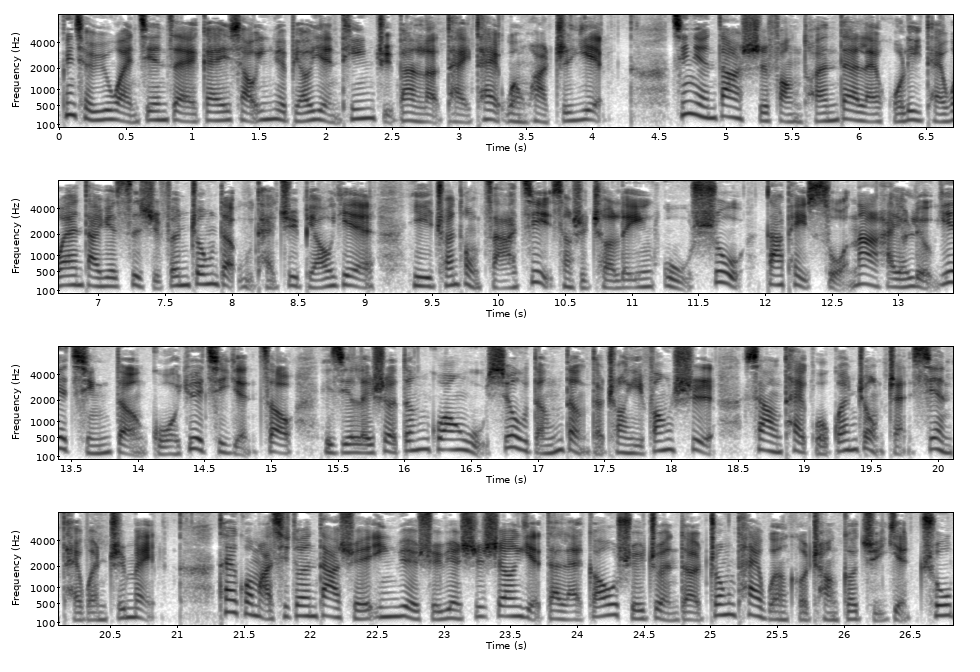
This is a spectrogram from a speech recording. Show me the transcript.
并且于晚间在该校音乐表演厅举办了台泰文化之夜。青年大使访团带来活力台湾大约四十分钟的舞台剧表演，以传统杂技像是扯铃、武术搭配唢呐，还有柳叶琴等国乐器演奏，以及镭射灯光舞秀等等的创意方式，向泰国观众展现台湾之美。泰国马其顿大学音乐学院师生也带来高水准的中泰文合唱歌曲演出。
